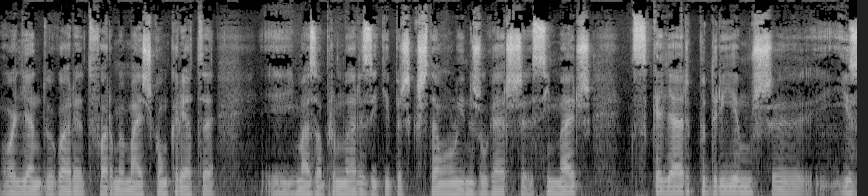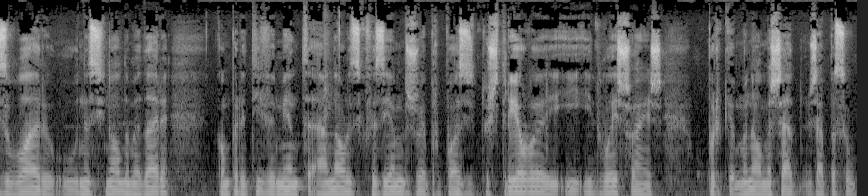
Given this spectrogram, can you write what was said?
olhando agora de forma mais concreta e mais ao pormenor as equipas que estão ali nos lugares cimeiros, que se calhar poderíamos uh, isolar o Nacional da Madeira comparativamente à análise que fazemos a propósito do Estrela e, e do Leixões porque Manuel Machado já passou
